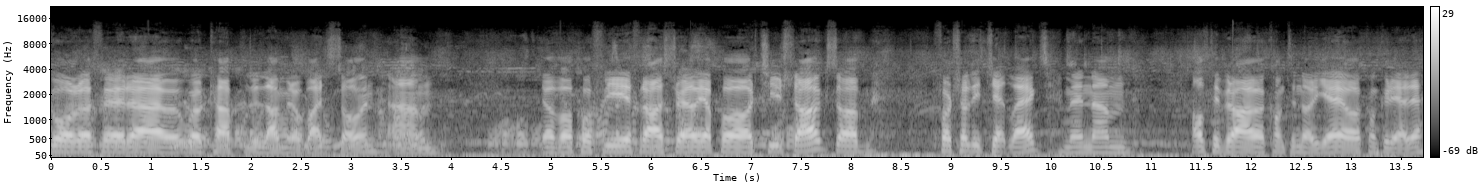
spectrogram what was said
gående for uh, World Cup Lillehammer og Beitostølen. Jeg var på flyet fra Australia på tirsdag, så fortsatt litt jetlagd. Men um, alltid bra å komme til Norge og konkurrere.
